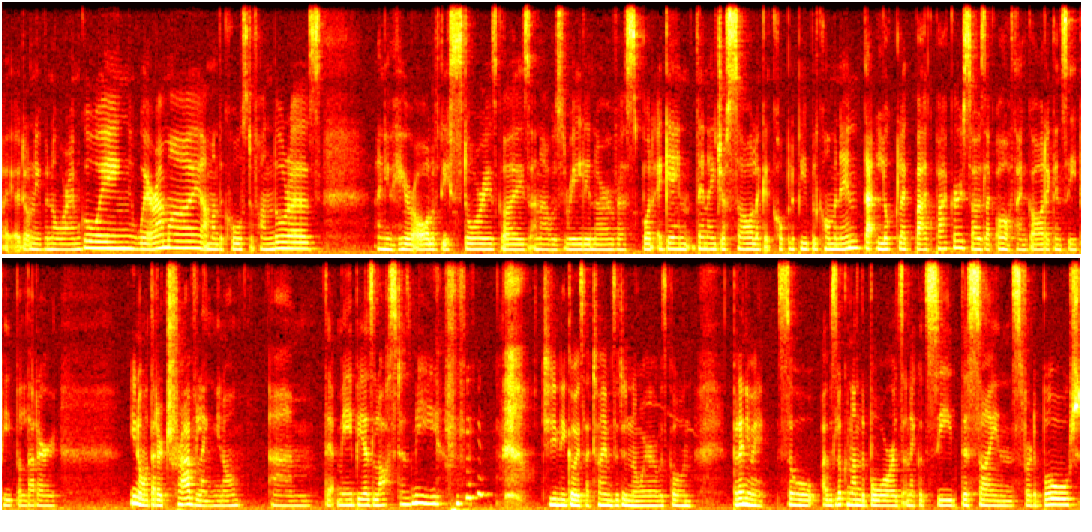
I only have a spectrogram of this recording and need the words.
I, I don't even know where I'm going. Where am I? I'm on the coast of Honduras. And you hear all of these stories, guys, and I was really nervous. But again, then I just saw like a couple of people coming in that looked like backpackers. So I was like, oh, thank God I can see people that are, you know, that are traveling, you know, um, that may be as lost as me. Genie, guys, at times I didn't know where I was going. But anyway, so I was looking on the boards and I could see the signs for the boat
